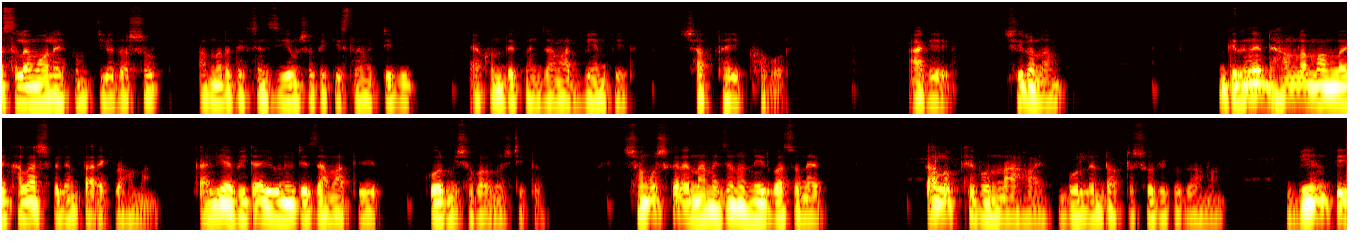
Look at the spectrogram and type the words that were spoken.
আসসালামু আলাইকুম, প্রিয় দর্শক। আপনারা দেখছেন জিএম শফিক ইসলামিক টিভি। এখন দেখবেন জামাত বিএনপির সাপ্তাহিক খবর। আগে শিরোনাম। গ্রেনেড হামলা মামলায় খালাস পেলেন তারেক রহমান। কালিয়াভিটা ইউনিটে জামাতের কর্মী সভা অনুষ্ঠিত। সংস্কারের নামে যেন নির্বাচনের কালক্ষেপণ না হয়, বললেন ডক্টর শফিকুর রহমান। বিএনপি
